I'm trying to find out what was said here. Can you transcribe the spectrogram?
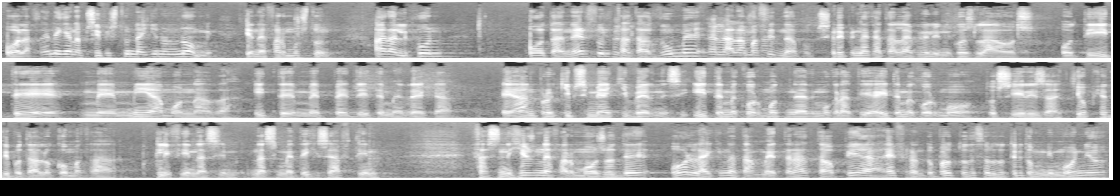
όλα αυτά είναι για να ψηφιστούν, να γίνουν νόμοι και να εφαρμοστούν. Άρα λοιπόν Όταν έρθουν θα τα δούμε, αλλά με αυτή την άποψη. Πρέπει να καταλάβει ο ελληνικός λαός ότι είτε με μία μονάδα, είτε με πέντε, είτε με δέκα, εάν προκύψει μια κυβέρνηση, είτε με κορμό τη Νέα Δημοκρατία, είτε με κορμό το ΣΥΡΙΖΑ και οποιοδήποτε άλλο κόμμα θα κληθεί να, να συμμετέχει σε αυτήν, θα συνεχίζουν να εφαρμόζονται όλα εκείνα τα μέτρα τα οποία έφεραν το πρώτο, το δεύτερο, το τρίτο μνημόνιο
